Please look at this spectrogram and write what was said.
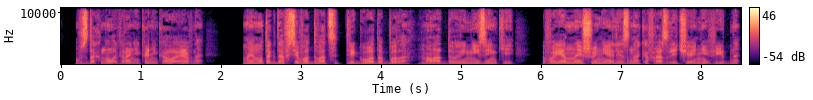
— вздохнула Вероника Николаевна. «Моему тогда всего 23 года было, молодой, низенький, в военной шинели, знаков различия не видно,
